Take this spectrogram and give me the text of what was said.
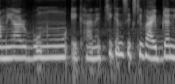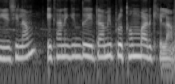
আমি আর বুনু এখানে চিকেন সিক্সটি ফাইভটা নিয়েছিলাম। এখানে কিন্তু এটা আমি প্রথমবার খেলাম।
